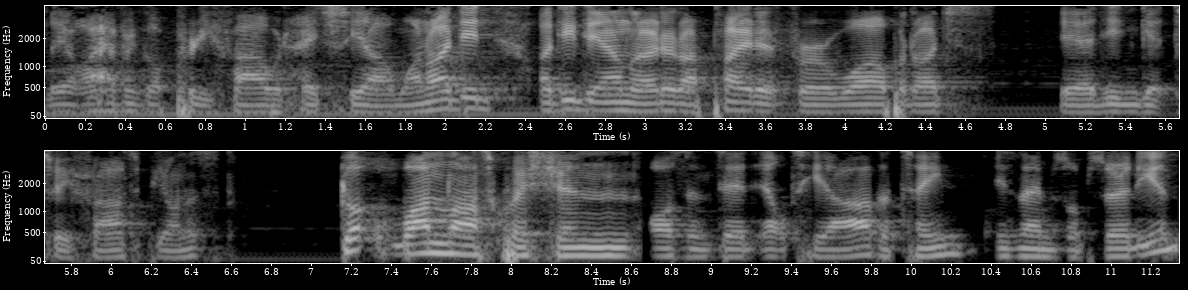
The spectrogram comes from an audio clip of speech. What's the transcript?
Yeah, I haven't got pretty far with HCR one. I did I did download it. I played it for a while, but I just yeah, I didn't get too far to be honest. Got one last question. Oz and Z LTR, the team. His name's Obserdian.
